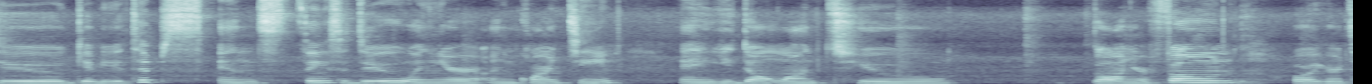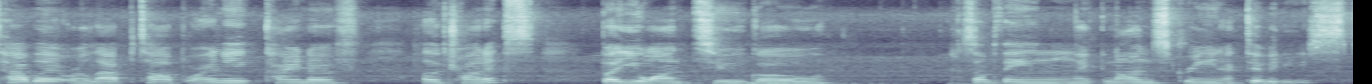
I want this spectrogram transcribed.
to give you tips and things to do when you're in quarantine and you don't want to go on your phone or your tablet or laptop or any kind of electronics, but you want to go something like non screen activities.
